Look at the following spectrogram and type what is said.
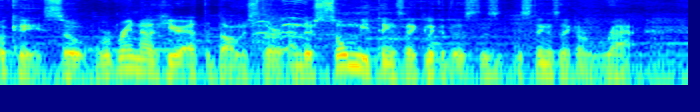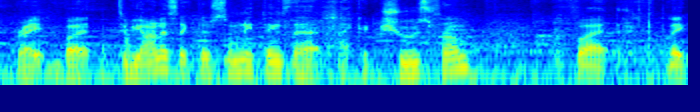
Okay, so we're right now here at the dollar store, and there's so many things. Like, look at this. This this thing is like a rat, right? But to be honest, like, there's so many things that I could choose from. But like,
